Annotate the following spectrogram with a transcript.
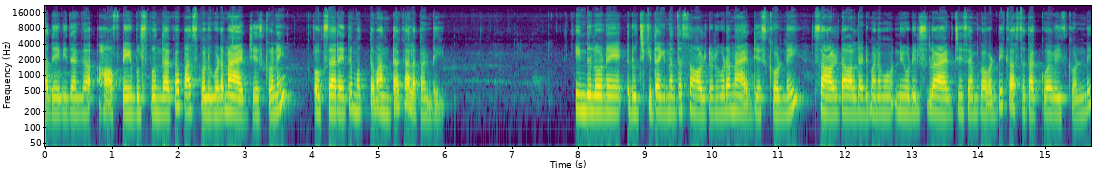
అదేవిధంగా హాఫ్ టేబుల్ స్పూన్ దాకా పసుపును కూడా యాడ్ చేసుకొని ఒకసారి అయితే మొత్తం అంతా కలపండి. ఇందులోనే రుచికి తగినంత సాల్ట్ను కూడా యాడ్ చేసుకోండి. సాల్ట్ ఆల్రెడీ మనము న్యూడిల్స్లో యాడ్ చేసాం కాబట్టి కాస్త తక్కువ వేసుకోండి.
